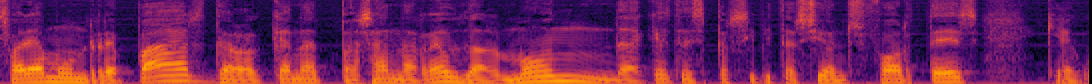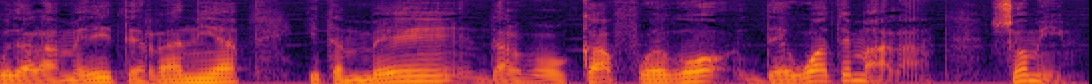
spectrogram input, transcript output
farem un repàs del que ha anat passant arreu del món, d'aquestes precipitacions fortes que hi ha hagut a la Mediterrània i també del volcà Fuego de Guatemala. Som-hi!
